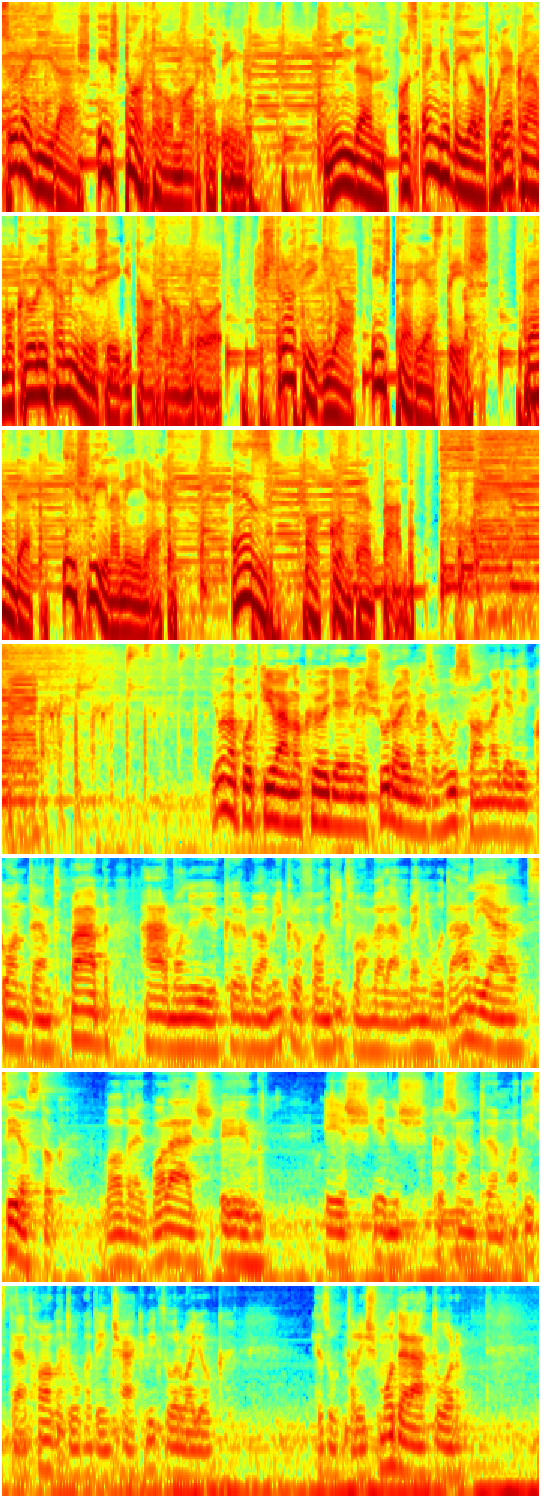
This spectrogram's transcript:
szövegírás és tartalommarketing. Minden az engedély alapú reklámokról és a minőségi tartalomról. Stratégia és terjesztés. Trendek és vélemények. Ez a Content Pub. Jó napot kívánok, hölgyeim és uraim! Ez a 24. Content Pub. Hárman üljük körbe a mikrofont. Itt van velem Benyó Dániel, Sziasztok! Valvreg Balázs, Én. és én is köszöntöm a tisztelt hallgatókat. Én Csák Viktor vagyok, ezúttal is moderátor.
